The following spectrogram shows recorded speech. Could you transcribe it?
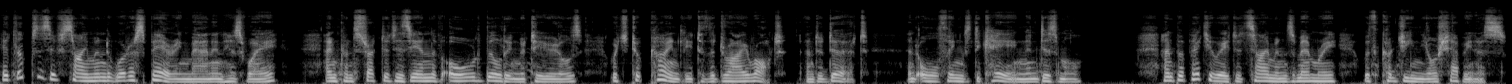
It looks as if Symond were a sparing man in his way and constructed his inn of old building materials which took kindly to the dry rot and to dirt and all things decaying and dismal, and perpetuated Symond's memory with congenial shabbiness.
